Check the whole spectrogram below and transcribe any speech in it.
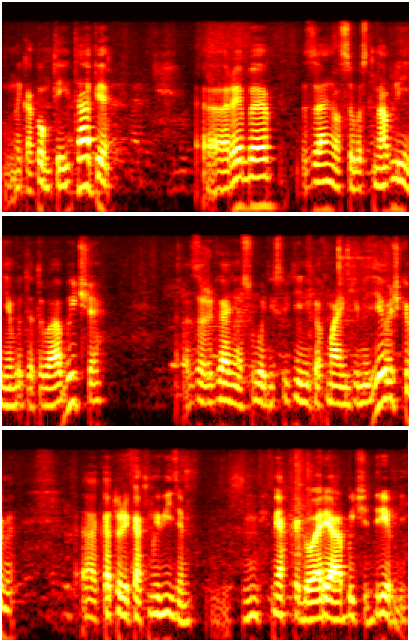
на каком-то этапе Рэбе занялся восстановлением вот этого обычая, зажигания субботних светильников маленькими девочками – который, как мы видим, мягко говоря, обычай древний,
